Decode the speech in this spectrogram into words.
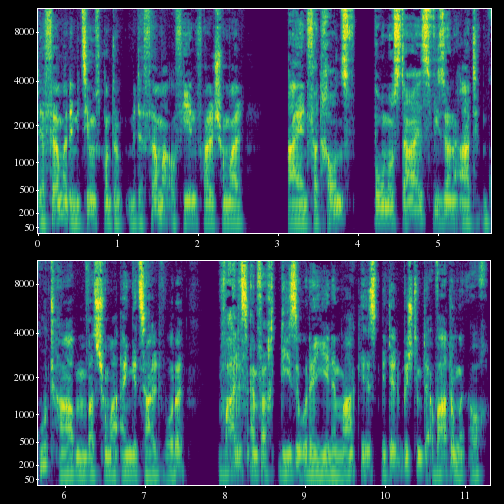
der Firma, dem Beziehungskonto mit der Firma auf jeden Fall schon mal ein Vertrauensbonus da ist, wie so eine Art Guthaben, was schon mal eingezahlt wurde, weil es einfach diese oder jene Marke ist, mit der du bestimmte Erwartungen auch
